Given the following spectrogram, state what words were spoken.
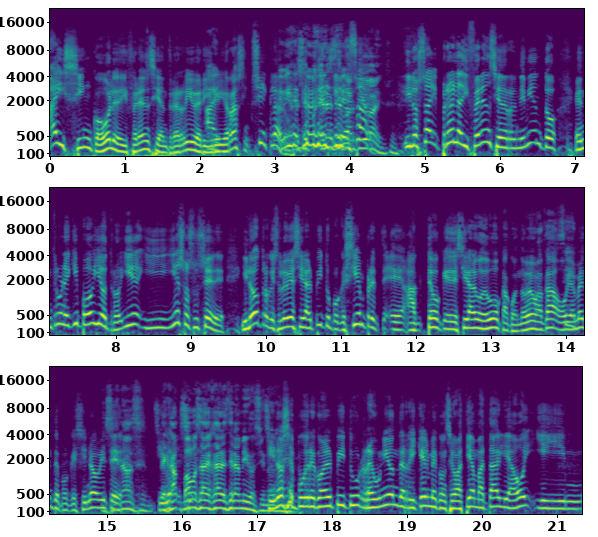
hay 5 goles de diferencia entre River y, Racing, sí, claro. En ese, en ese Y los partido hay. sí. Y los hay, pero es la diferencia de rendimiento entre un equipo y otro. Y, y- y eso sucede. Y lo otro que se lo voy a decir al Pitu, porque siempre te- eh, tengo que decir algo de boca cuando vengo acá, obviamente, porque si no, viste. Si no, si- si deja- no- si- vamos a dejar de ser amigos. Si, si no se pudre con el Pitu, reunión de Riquelme con Sebastián Bataglia hoy y mm,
